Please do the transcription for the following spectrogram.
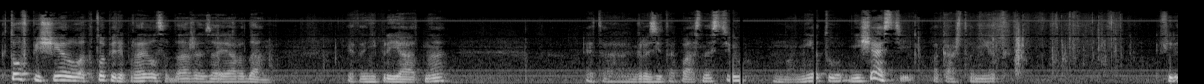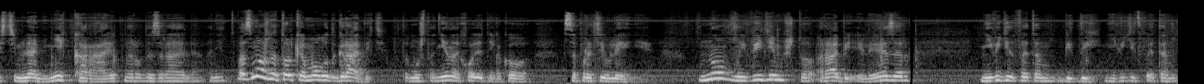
кто в пещеру, а кто переправился даже за Иордан. Это неприятно, это грозит опасностью, но нету несчастья, пока что нет. Филистимляне не карают народ Израиля, они, возможно, только могут грабить, потому что не находят никакого сопротивления. Но мы видим, что Раби Элиезер – не видит в этом беды, не видит в этом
